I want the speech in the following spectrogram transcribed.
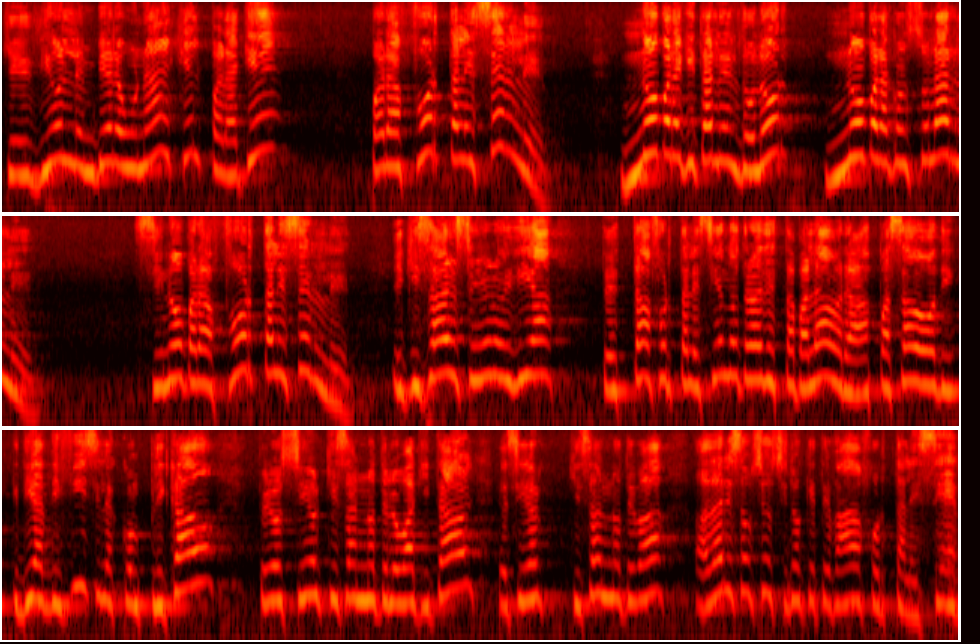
Que Dios le enviara un ángel, ¿para qué? Para fortalecerle, no para quitarle el dolor, no para consolarle, sino para fortalecerle. Y quizás el Señor hoy día te está fortaleciendo a través de esta palabra. Has pasado días difíciles, complicados, pero el Señor quizás no te lo va a quitar, el Señor quizás no te va a dar esa opción, sino que te va a fortalecer.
